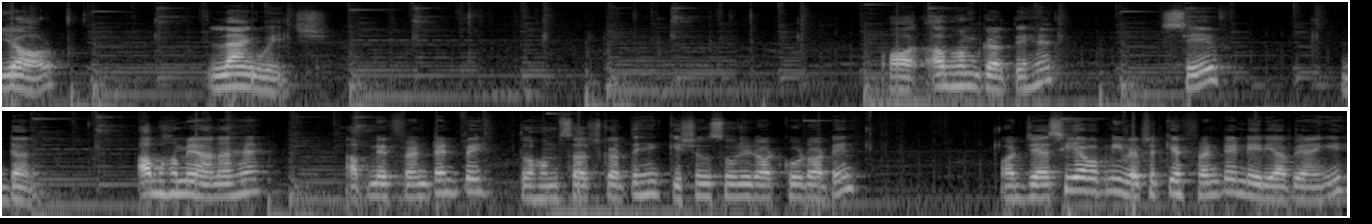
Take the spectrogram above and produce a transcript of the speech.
योर लैंग्वेज और अब हम करते हैं सेव डन अब हमें आना है अपने फ्रंट एंड पे तो हम सर्च करते हैं Kishan Soni dot co dot in. और जैसे ही आप अपनी वेबसाइट के फ्रंट एंड एरिया पे आएँगे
